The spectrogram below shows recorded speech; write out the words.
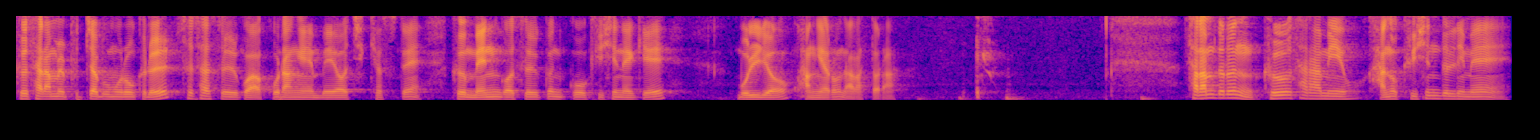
그 사람을 붙잡음으로 그를 쇠사슬과 고랑에 매어 지켰으되 그 맨 것을 끊고 귀신에게 몰려 광야로 나갔더라. 사람들은 그 사람이 간혹 귀신 들림에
